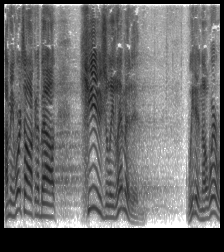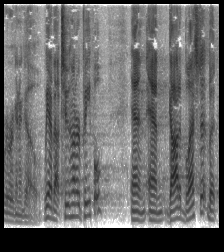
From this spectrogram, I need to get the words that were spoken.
I mean, we're talking about hugely limited. We didn't know where we were going to go. We had about 200 people and, and God had blessed it, but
